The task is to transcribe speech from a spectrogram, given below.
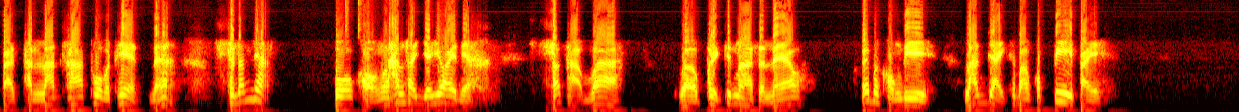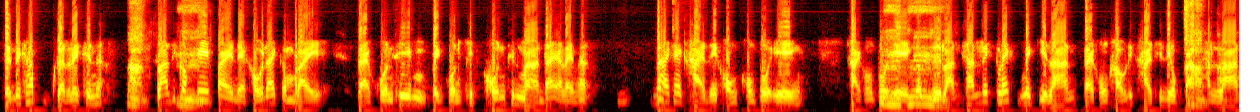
แปดพันล้านค้าทั่วประเทศนะฮะฉะนั้นเนี่ยตัวของร้านรายย่อยเนี่ย ถ้าถามว่าผลิตขึ้นมาเสร็จแล้วเอ้ยเป็นของดี ร้านใหญ่ขึ้นมาก็ปี้ไป เห็นไหมครับ เกิดอะไรขึ้นนะครับร้านที่ก็ปี้ไปเนี่ยเขาได้กำไร แต่คนที่เป็นคนคิดค้นขึ้นมาได้อะไรนะได้แค่ขายในของของตัวเอง ขายของตัวเองอืมก็คือร้านค้าเล็ก ๆ ไม่กี่ร้าน แต่ของเขาที่ขายทีเดียวครัแปบดพันล้าน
